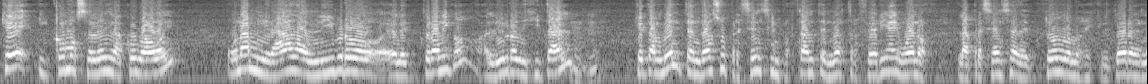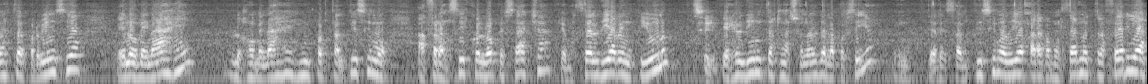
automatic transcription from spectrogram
qué y cómo se lee en la Cuba hoy, una mirada al libro electrónico, al libro digital, que también tendrá su presencia importante en nuestra feria y bueno, la presencia de todos los escritores de nuestra provincia, el homenaje, los homenajes importantísimos a Francisco López Sacha, que va a ser el día 21, que es el Día Internacional de la Poesía, interesantísimo día para comenzar nuestra feria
